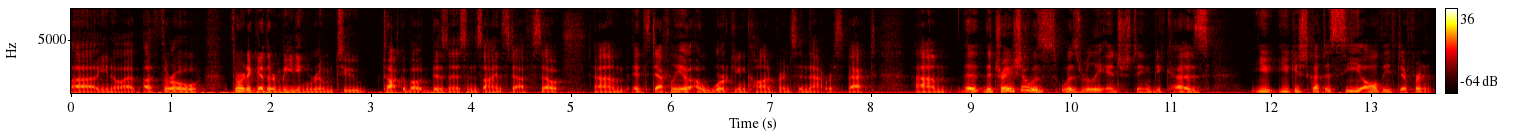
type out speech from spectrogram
uh, you know a, a, throw throw together meeting room to talk about business and science stuff. So um, it's definitely a, a, working conference in that respect. Um, the the trade show was was really interesting because you, you just got to see all these different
